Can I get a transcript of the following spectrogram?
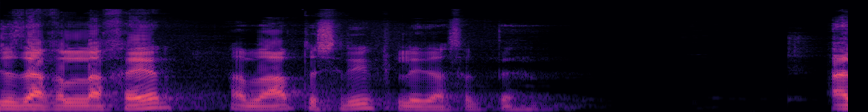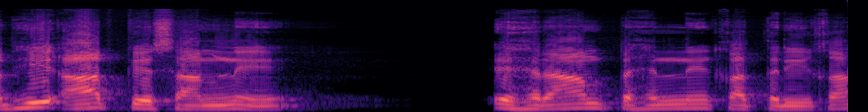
जजाकल्ला खैर। अब आप तशरीफ़ ले जा सकते हैं। अभी आपके सामने एहराम पहनने का तरीक़ा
